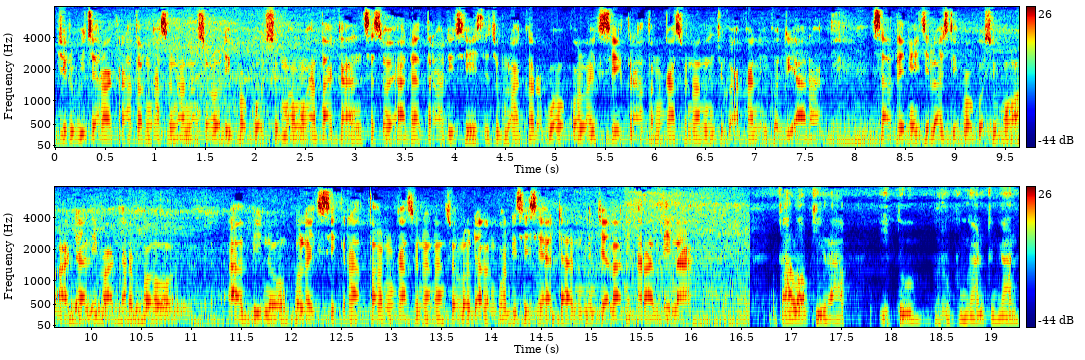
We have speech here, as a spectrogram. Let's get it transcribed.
Juru bicara Keraton Kasunanan Solo di Poku Sumo mengatakan sesuai adat tradisi sejumlah kerbau koleksi Keraton Kasunanan juga akan ikut diarak. Saat ini jelas di Poku Sumo ada lima kerbau albino koleksi Keraton Kasunanan Solo dalam kondisi sehat dan menjalani karantina. Kalau kirap itu berhubungan dengan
